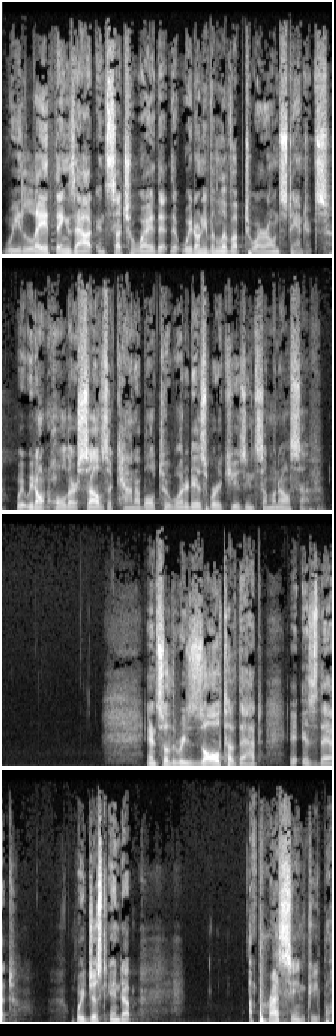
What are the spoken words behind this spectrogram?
we lay things out in such a way that, that we don't even live up to our own standards. We, we don't hold ourselves accountable to what it is we're accusing someone else of. And so the result of that is that we just end up oppressing people.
